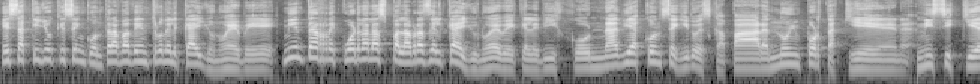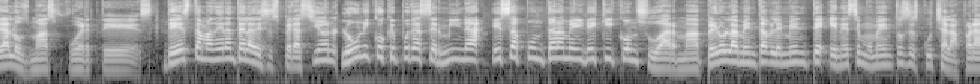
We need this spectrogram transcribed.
es aquello que se encontraba dentro del Kaiju 9, mientras recuerda las palabras del Kaiju 9 que le dijo nadie ha conseguido escapar, no importa quién, ni siquiera los más fuertes. De esta manera ante la desesperación, lo único que puede hacer Mina es apuntar a Meireki con su arma, pero lamentablemente en ese momento se escucha la frase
